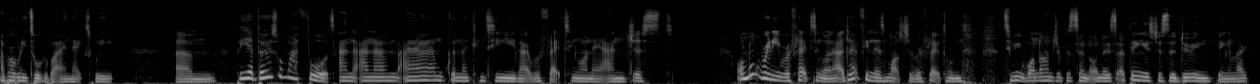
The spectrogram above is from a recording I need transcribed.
i'll probably talk about it next week. Um but yeah those are my thoughts and and I'm, i am gonna continue like reflecting on it and just or not really reflecting on it i don't think there's much to reflect on to be 100% honest i think it's just a doing thing like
